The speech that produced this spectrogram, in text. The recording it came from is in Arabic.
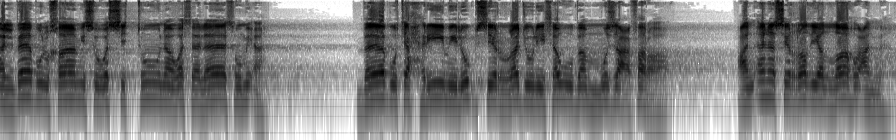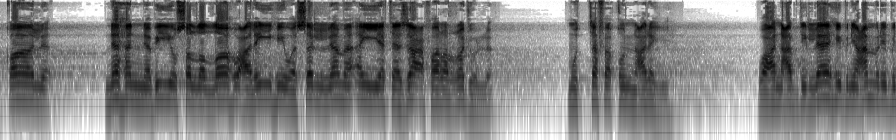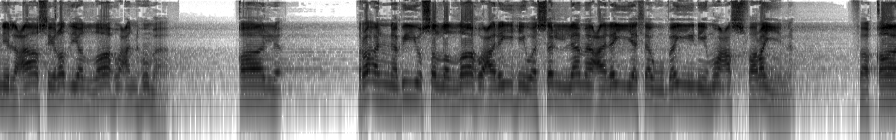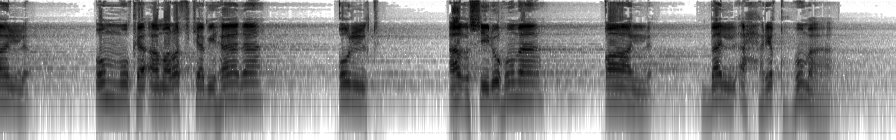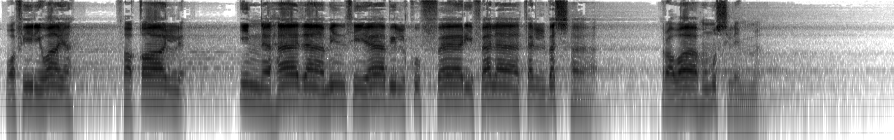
الباب الخامس والستون وثلاثمائة. باب تحريم لبس الرجل ثوبا مزعفرا. عن أنس رضي الله عنه قال نهى النبي صلى الله عليه وسلم أن يتزعفر الرجل. متفق عليه. وعن عبد الله بن عمرو بن العاص رضي الله عنهما قال رأى النبي صلى الله عليه وسلم علي ثوبين معصفرين فقال أمك أمرتك بهذا؟ قلت أغسلهما. قال بل أحرقهما. وفي رواية فقال إن هذا من ثياب الكفار فلا تلبسها. رواه مسلم.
